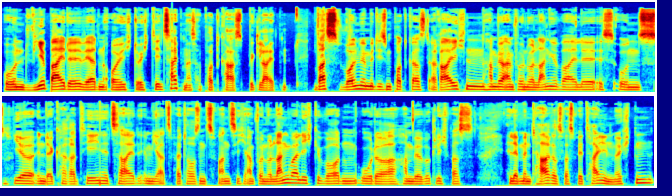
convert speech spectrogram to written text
Und wir beide werden euch durch den Zeitmesser-Podcast begleiten. Was wollen wir mit diesem Podcast erreichen? Haben wir einfach nur Langeweile? Ist uns hier in der Quarantänezeit im Jahr 2020 einfach nur langweilig geworden? Oder haben wir wirklich was Elementares, was wir teilen möchten?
